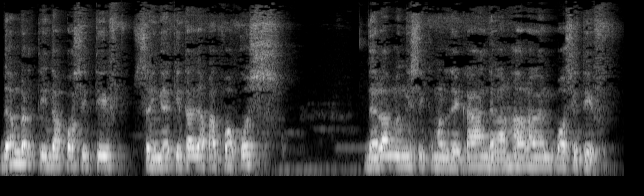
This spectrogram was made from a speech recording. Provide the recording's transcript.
dan bertindak positif sehingga kita dapat fokus dalam mengisi kemerdekaan dengan hal-hal yang positif.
